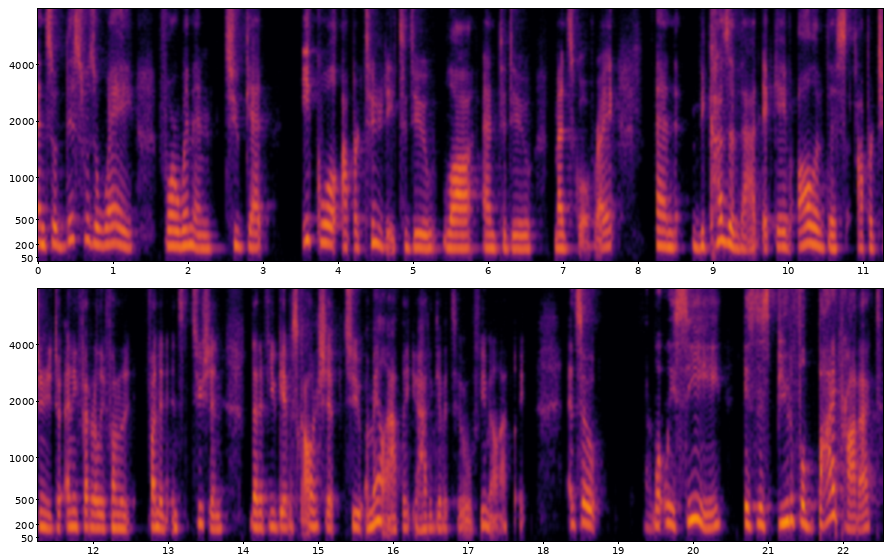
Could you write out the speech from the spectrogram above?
And so this was a way for women to get equal opportunity to do law and to do med school, right? And because of that, it gave all of this opportunity to any federally funded, funded institution that if you gave a scholarship to a male athlete, you had to give it to a female athlete. And so what we see is this beautiful byproduct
